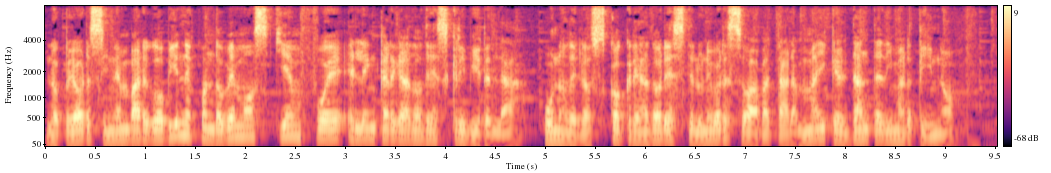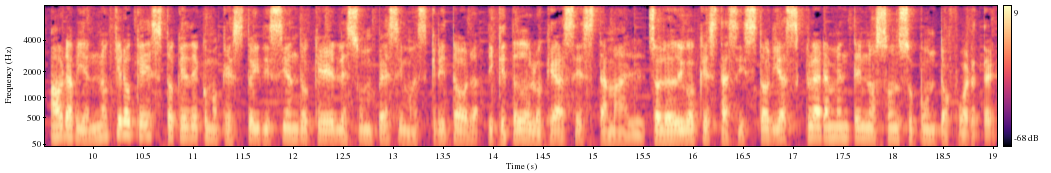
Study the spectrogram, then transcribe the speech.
Lo peor, sin embargo, viene cuando vemos quién fue el encargado de escribirla, uno de los co-creadores del universo Avatar, Michael Dante Di Martino. Ahora bien, no quiero que esto quede como que estoy diciendo que él es un pésimo escritor y que todo lo que hace está mal. Solo digo que estas historias claramente no son su punto fuerte.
